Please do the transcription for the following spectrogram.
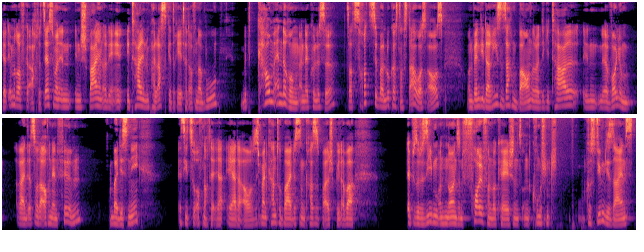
Der hat immer darauf geachtet. Selbst wenn man in, in Spanien oder in Italien einen Palast gedreht hat auf Naboo, mit kaum Änderungen an der Kulisse, sah es trotzdem bei Lucas nach Star Wars aus. Und wenn die da riesen Sachen bauen oder digital in der Volume reinsetzen oder auch in den Filmen bei Disney, es sieht so oft nach der Er- Erde aus. Ich meine, Canto Bight ist ein krasses Beispiel, aber Episode 7 und 9 sind voll von Locations und komischen Kostümdesigns,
